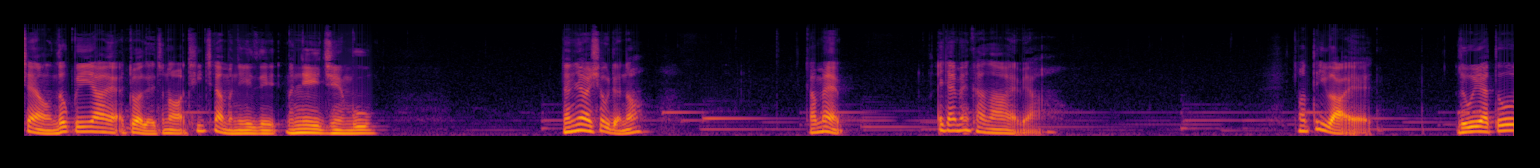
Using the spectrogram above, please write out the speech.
ကျန်အောင်လုပ်ပေးရတဲ့အတွက်လည်းကျွန်တော်အထီးကျန်မနေစေမနေခြင်းဘူးနည်းနည်းရှုပ်တယ်နော်ဒါမဲ့အဲ့တိုင်းပဲခံစားရဗျာ တော့သိပါရဲ့လူရတို့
